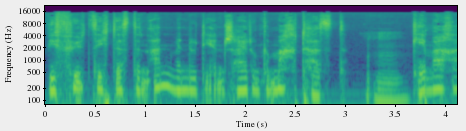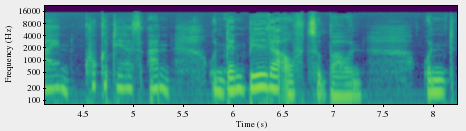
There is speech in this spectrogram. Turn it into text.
wie fühlt sich das denn an, wenn du die Entscheidung gemacht hast? Mhm. Geh mal rein, gucke dir das an und dann Bilder aufzubauen. Und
